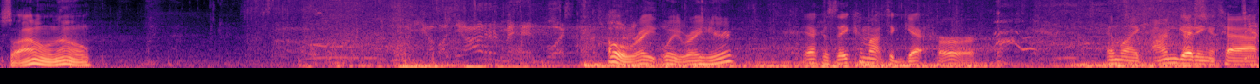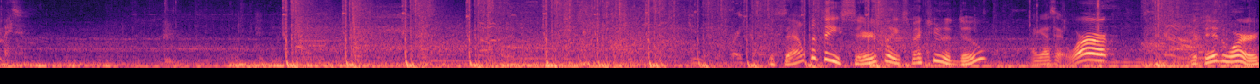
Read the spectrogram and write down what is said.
So I don't know. Oh right, wait, right here. Yeah, because they come out to get her. And, like, I'm getting attacked. Is that what they seriously expect you to do? I guess it worked. It did work.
